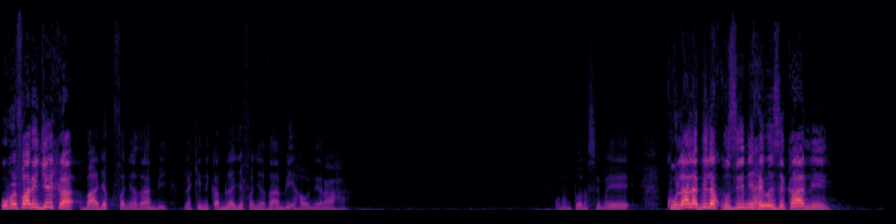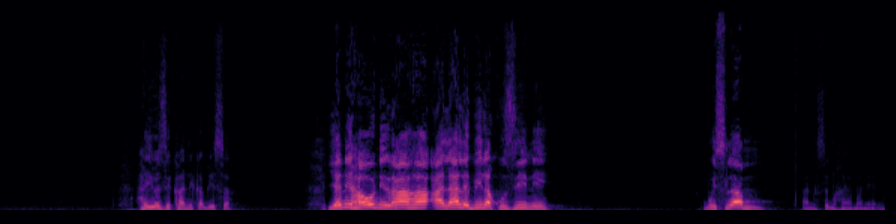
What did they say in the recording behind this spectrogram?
umefarijika baada ya kufanya dhambi lakini kabla hajafanya dhambi haoni raha. Kuna mtu anasema yeye kulala bila kuzini haiwezekani. Haiwezekani kabisa. Yaani haoni raha alale bila kuzini. Mwislamu anasema haya maneno.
